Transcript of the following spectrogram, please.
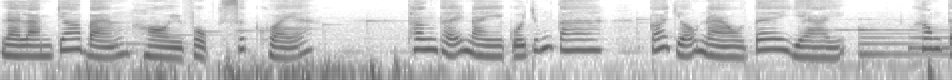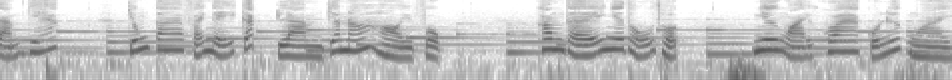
là làm cho bạn hồi phục sức khỏe. Thân thể này của chúng ta có chỗ nào tê dại, không cảm giác, chúng ta phải nghĩ cách làm cho nó hồi phục. Không thể như thủ thuật, như ngoại khoa của nước ngoài,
